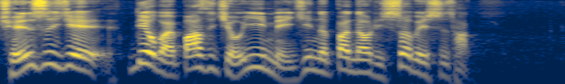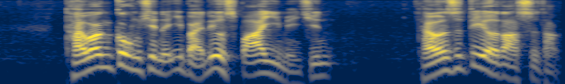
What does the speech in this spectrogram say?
全世界六百八十九亿美金的半导体设备市场，台湾贡献了一百六十八亿美金，台湾是第二大市场，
